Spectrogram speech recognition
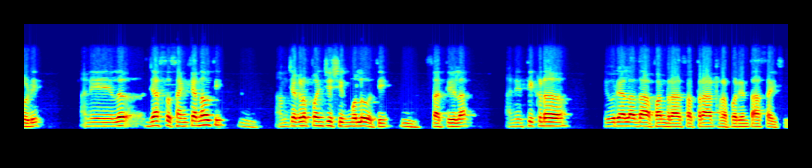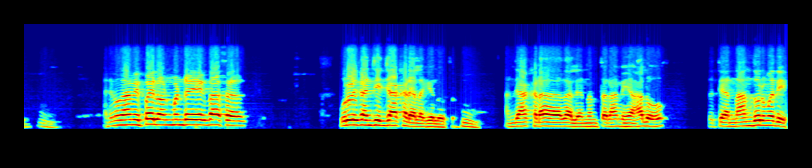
थोडी आणि ल- जास्त संख्या नव्हती. आमच्याकडे पंचवीस मुलं होती. सातवीला आणि तिकडं हिवऱ्याला दहा पंधरा सतरा अठरा पर्यंत असायची. आणि मग आम्ही पहिलवान मंडळी एकदा असं उरुळीकांचींच्या आखाड्याला गेलो होतो. आणि त्या आखाडा झाल्यानंतर आम्ही आलो तर त्या नांदूरमध्ये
